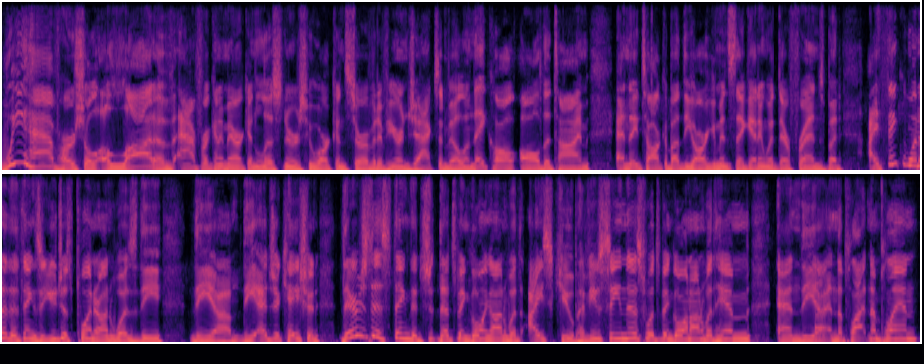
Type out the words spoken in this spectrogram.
We have Herschel a lot of African American listeners who are conservative here in Jacksonville, and they call all the time and they talk about the arguments they get in with their friends. But I think one of the things that you just pointed on was the the um, the education. There's this thing that's that's been going on with Ice Cube. Have you seen this? What's been going on with him? and the uh, and the platinum plan?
